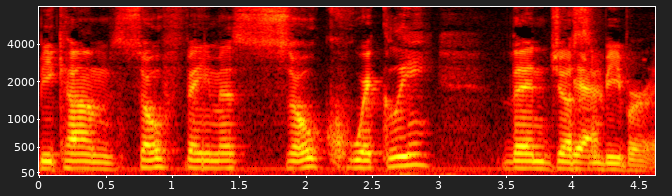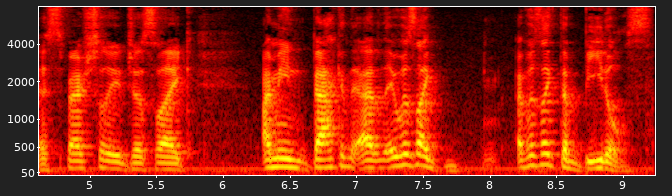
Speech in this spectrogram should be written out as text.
become so famous so quickly than Justin yeah. Bieber, especially just like, I mean, back in the, it was like, it was like the Beatles.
